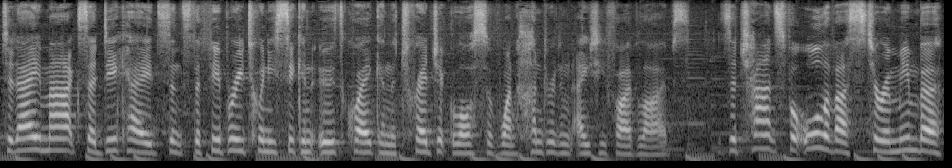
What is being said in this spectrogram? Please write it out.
Today marks a decade since the February 22nd earthquake and the tragic loss of 185 lives. It's a chance for all of us to remember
